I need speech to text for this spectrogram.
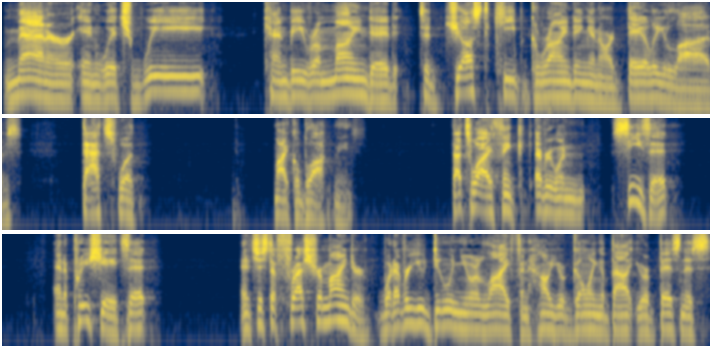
manner in which we can be reminded to just keep grinding in our daily lives. That's what Michael Block means. That's why I think everyone sees it and appreciates it. And it's just a fresh reminder whatever you do in your life and how you're going about your business,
